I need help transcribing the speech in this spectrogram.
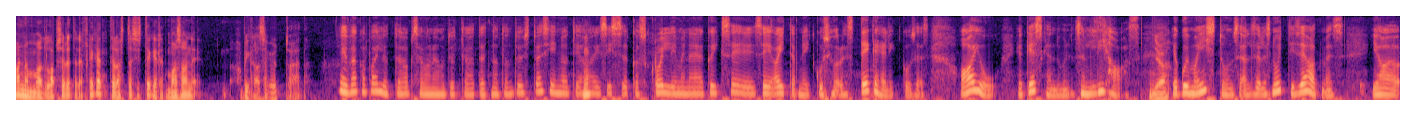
anna oma lapsele telefoni kätte, las ta siis tegeleb, ma saan abikaasaga juttu ajada ei, väga paljud lapsevanemad ütlevad, et nad on tööst väsinud ja hmm? siis ka scroll imine ja kõik see, see aitab neid, kusjuures tegelikkuses aju ja keskendumine, see on lihas. ja kui ma istun seal selles nutiseadmes ja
